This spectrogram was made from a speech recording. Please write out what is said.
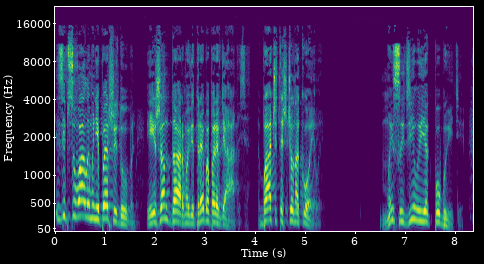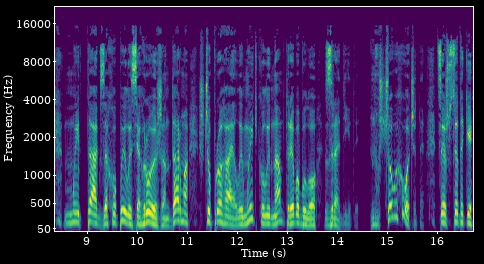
Зіпсували мені перший дубль. І жандармові треба перевдягатися. Бачите, що накоїли. Ми сиділи як побиті. Ми так захопилися грою жандарма, що прогаяли мить, коли нам треба було зрадіти. Ну, що ви хочете? Це ж все таки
